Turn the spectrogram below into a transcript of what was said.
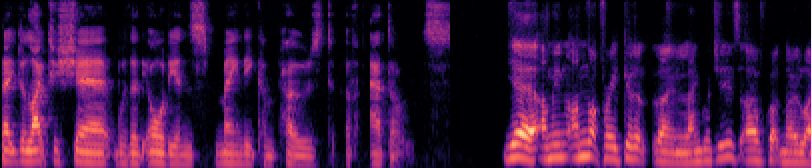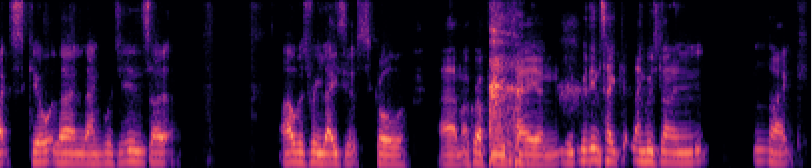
that you'd like to share with an audience mainly composed of adults? Yeah, I mean, I'm not very good at learning languages. I've got no like skill at learning languages. I, I was really lazy at school. Um, I grew up in the UK, and we, we, didn't take language learning like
